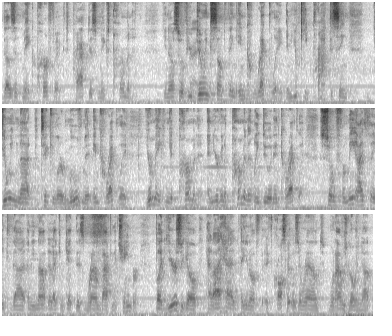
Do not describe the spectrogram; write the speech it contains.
doesn't make perfect. Practice makes permanent. You know, so if you're Right. doing something incorrectly and you keep practicing doing that particular movement incorrectly, you're making it permanent and you're going to permanently do it incorrectly. So for me, I think that, I mean, not that I can get this round back in the chamber, but years ago, had I had, you know, if, if CrossFit was around when I was growing up,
